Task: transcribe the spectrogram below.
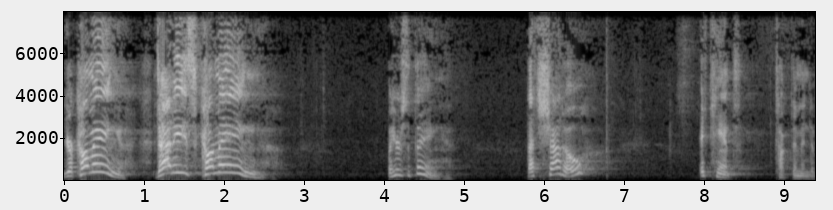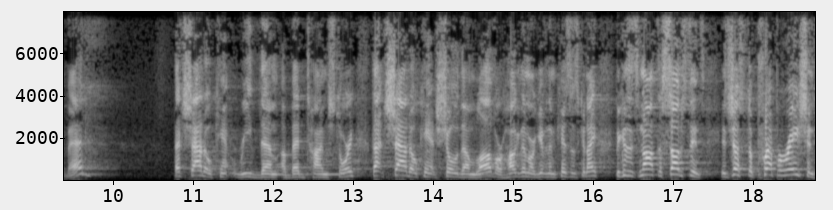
you're coming! Daddy's coming! But here's the thing that shadow, it can't tuck them into bed. That shadow can't read them a bedtime story. That shadow can't show them love or hug them or give them kisses goodnight because it's not the substance. It's just the preparation.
